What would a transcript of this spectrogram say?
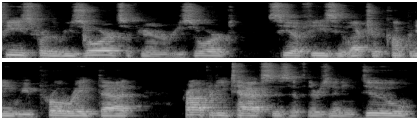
fees for the resorts, if you're in a resort. CFE's electric company, we prorate that. Property taxes, if there's any due,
